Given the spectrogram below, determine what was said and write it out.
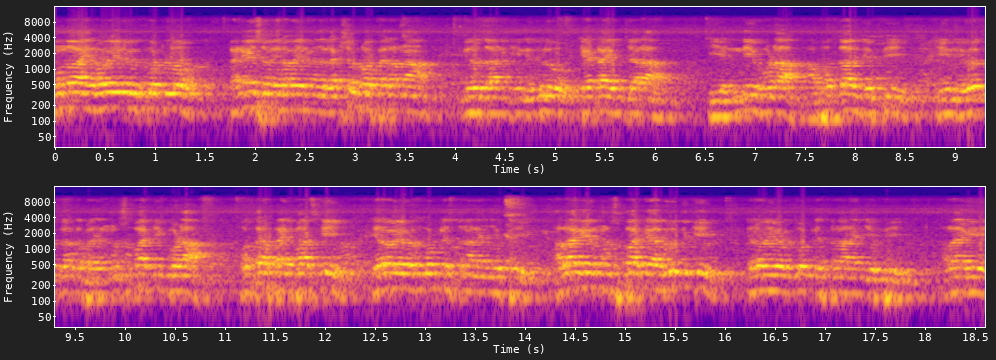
ముందు ఆ ఇరవై ఎనిమిది కోట్లు కనీసం ఇరవై ఎనిమిది లక్షల రూపాయలన్నా మీరు దానికి నిధులు కేటాయించారా? ఇవన్నీ కూడా అబద్ధాలు చెప్పి ఈ నియోజకవర్గ మున్సిపాలిటీ కూడా ఉత్తర బైపాస్కి ఇరవై ఏడు కోట్లు ఇస్తున్నానని చెప్పి అలాగే మున్సిపాలిటీ అభివృద్ధికి ఇరవై ఏడు కోట్లు ఇస్తున్నానని చెప్పి అలాగే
